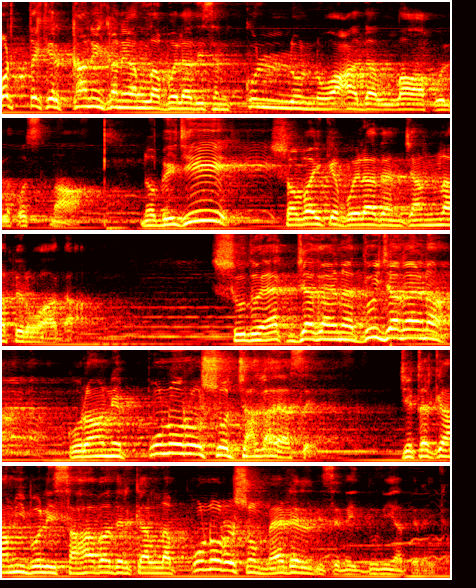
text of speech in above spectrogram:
প্রত্যেকের কানে কানে আল্লাহ বলে দিছেন, কুল্লুন হোসনা। নবীজি, সবাইকে বলে দেন, জান্নাতের ওয়াদা। শুধু এক জায়গায় না, দুই জায়গায় না, কোরআনে পনেরোশো জায়গায় আছে। যেটাকে আমি বলি, সাহাবাদেরকে আল্লাহ পনেরোশো মেডেল দিছেন এই দুনিয়াতে রেখে।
